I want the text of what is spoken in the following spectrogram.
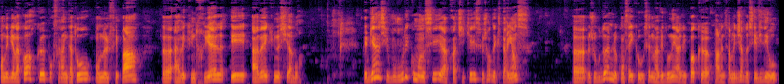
on est bien d'accord que pour faire un gâteau, on ne le fait pas euh, avec une truelle et avec une scie à bois. Eh bien, si vous voulez commencer à pratiquer ce genre d'expérience, euh, je vous donne le conseil que Hussein m'avait donné à l'époque euh, par l'intermédiaire de ses vidéos,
